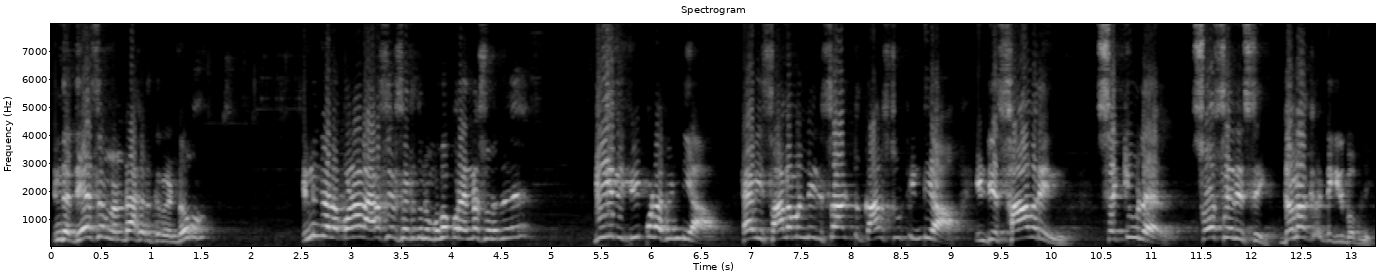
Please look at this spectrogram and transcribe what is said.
இந்த தேசம் நன்றாக இருக்க வேண்டும். இன்னும் சொல்ல போனால் அரசியல் சட்டத்தின் முகப்புறம் என்ன சொல்லுது? We the people of India having solemnly resolved to constitute india into a sovereign secular socialistic democratic republic.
